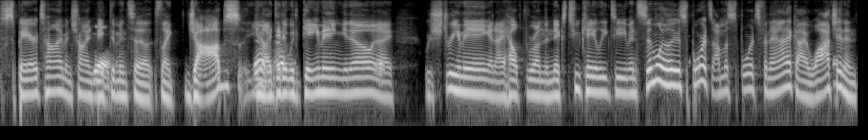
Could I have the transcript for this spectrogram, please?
spare time and try and yeah. make them into like jobs. You know, I did it with gaming, you know, and yeah. I was streaming and I helped run the Knicks 2K League team. And similarly to sports, I'm a sports fanatic. I watch it and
